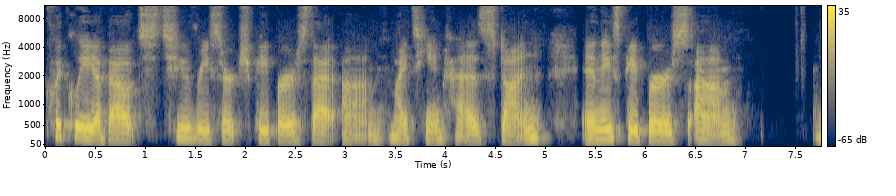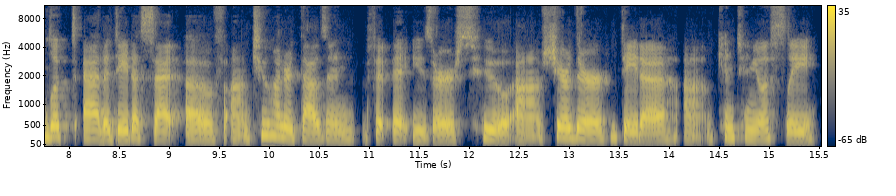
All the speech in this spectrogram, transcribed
quickly about two research papers that um, my team has done. And these papers um, looked at a data set of um, 200,000 Fitbit users who uh, shared their data um, continuously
